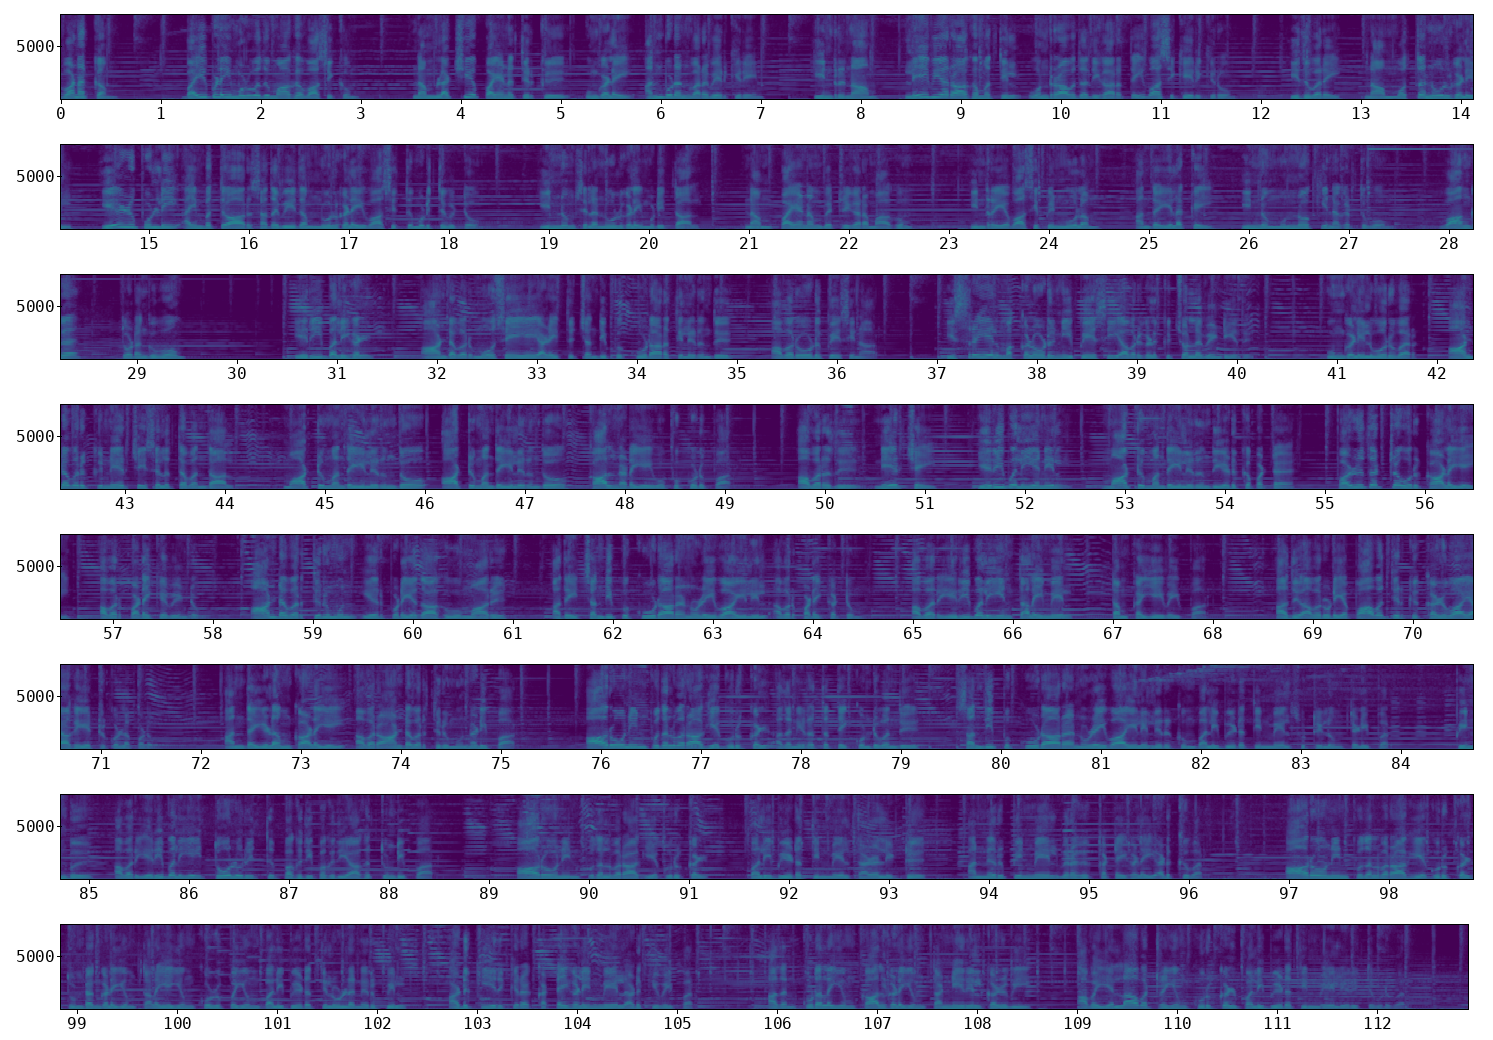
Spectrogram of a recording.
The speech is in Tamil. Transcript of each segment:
வணக்கம். பைபிளை முழுவதுமாக வாசிக்கும் நம் லட்சிய பயணத்திற்கு உங்களை அன்புடன் வரவேற்கிறேன். இன்று நாம் லேவியர் ஆகமத்தில் ஒன்றாவது அதிகாரத்தை வாசிக்க இருக்கிறோம். இதுவரை நாம் மொத்த நூல்களில் ஏழு புள்ளி ஐம்பத்து ஆறு சதவீதம் நூல்களை வாசித்து முடித்துவிட்டோம். இன்னும் சில நூல்களை முடித்தால் நம் பயணம் வெற்றிகரமாகும். இன்றைய வாசிப்பின் மூலம் அந்த இலக்கை இன்னும் முன்னோக்கி நகர்த்துவோம். வாங்க தொடங்குவோம். எரிபலிகள் ஆண்டவர் மோசேயை அழைத்து சந்திப்பு கூடாரத்திலிருந்து அவரோடு பேசினார். இஸ்ரேல் மக்களோடு நீ பேசி அவர்களுக்கு சொல்ல வேண்டியது. உங்களில் ஒருவர் ஆண்டவருக்கு நேர்ச்சை செலுத்த வந்தால் மாட்டு மந்தையிலிருந்தோ ஆட்டு மந்தையிலிருந்தோ கால்நடையை ஒப்புக்கொடுப்பார் அவரது நேர்ச்சை எரிபலியனில் மாட்டு மந்தையிலிருந்து எடுக்கப்பட்ட பழுதற்ற ஒரு காளையை அவர் படைக்க வேண்டும். ஆண்டவர் திருமுன் ஏற்புடையதாகவுமாறு அதை சந்திப்பு கூடார நுழைவாயிலில் அவர் படைக்கட்டும். அவர் எரிபலியின் தலைமேல் தம் கையை வைப்பார். அது அவருடைய பாவத்திற்கு கழுவாயாக ஏற்றுக்கொள்ளப்படும். அந்த இளம் காளையை அவர் ஆண்டவர் திருமுன் அடிப்பார். ஆரோனின் புதல்வராகிய குருக்கள் அதன் இரத்தத்தை கொண்டு வந்து சந்திப்பு கூடார நுழைவாயிலில் இருக்கும் பலிபீடத்தின் மேல் சுற்றிலும் தெளிப்பர். பின்பு அவர் எரிபலியை தோலுரித்து பகுதி பகுதியாக துண்டிப்பார். ஆரோனின் புதல்வராகிய குருக்கள் பலிபீடத்தின் மேல் தழலிட்டு அந்நெருப்பின் மேல் விறகு கட்டைகளை அடுக்குவர். ஆரோனின் புதல்வராகிய குருக்கள் துண்டங்களையும் தலையையும் கொழுப்பையும் பலிபீடத்தில் உள்ள நெருப்பில் அடுக்கியிருக்கிற கட்டைகளின் மேல் அடுக்கி வைப்பர். அதன் குடலையும் கால்களையும் தண்ணீரில் கழுவி அவை எல்லாவற்றையும் குருக்கள் பலிபீடத்தின் மேல் எரித்து விடுவர்.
